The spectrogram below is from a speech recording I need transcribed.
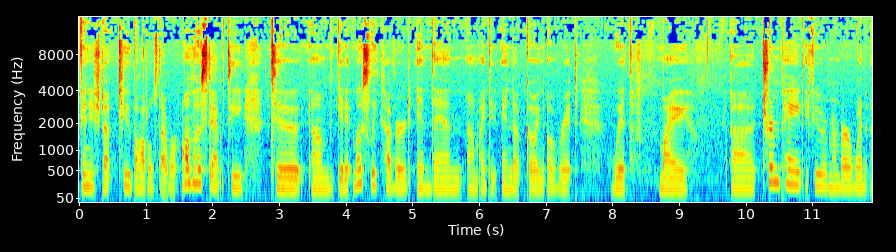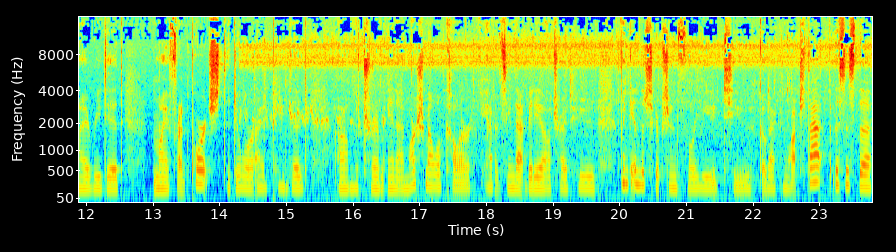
finished up two bottles that were almost empty to um, get it mostly covered. And then um, I did end up going over it with my uh, trim paint. If you remember when I redid my front porch, the door, I had painted um, the trim in a marshmallow color. If you haven't seen that video, I'll try to link in the description for you to go back and watch that. But this is the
